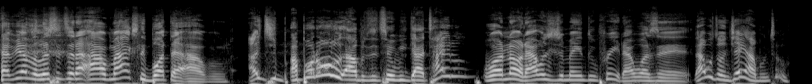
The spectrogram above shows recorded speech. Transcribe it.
Have you ever listened to that album? I actually bought that album. I just, I bought all those albums until we got title. Well, no, that was Jermaine Dupri. That wasn't. That was on J album too.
